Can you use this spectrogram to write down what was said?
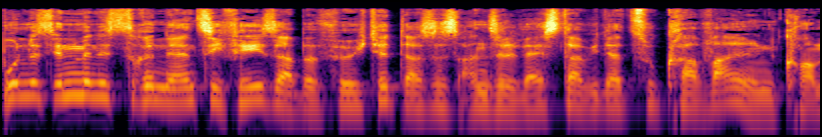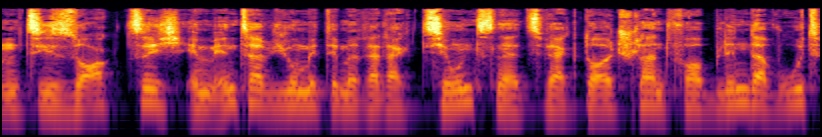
Bundesinnenministerin Nancy Faeser befürchtet, dass es an Silvester wieder zu Krawallen kommt. Sie sorgt sich im Interview mit dem Redaktionsnetzwerk Deutschland vor blinder Wut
